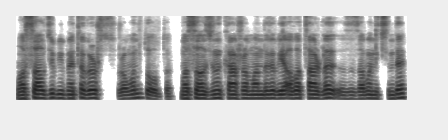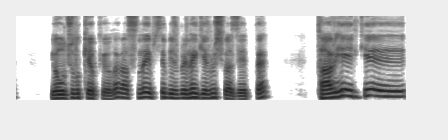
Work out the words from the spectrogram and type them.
masalcı bir metaverse romanı da oldu. Masalcının kahramanları bir avatarla zaman içinde yolculuk yapıyorlar. Aslında hepsi birbirine girmiş vaziyette. Tarihe ilgi,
